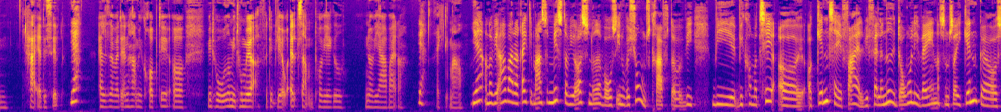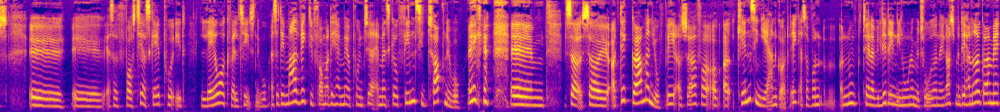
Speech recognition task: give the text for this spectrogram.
har jeg det selv? Ja. Altså, hvordan har min krop det, og mit hoved og mit humør, for det bliver jo alt sammen påvirket, når vi arbejder ja. rigtig meget. Ja, og når vi arbejder rigtig meget, så mister vi også noget af vores innovationskraft, og vi, vi, vi kommer til at, at gentage fejl. Vi falder ned i dårlige vaner, som så igen gør os, øh, øh, altså får os til at skabe på et lavere kvalitetsniveau. Altså det er meget vigtigt for mig det her med at pointere, at man skal jo finde sit topniveau. Ikke? øhm, så, så, øh, og det gør man jo ved at sørge for at, at kende sin hjerne godt. Ikke? Altså, hvor, og nu taler vi lidt ind i nogle af metoderne, ikke? Også, men det har noget at gøre med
